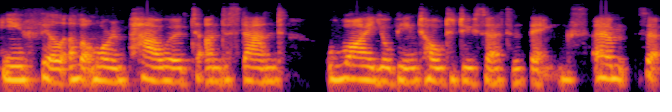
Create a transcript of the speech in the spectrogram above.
you feel a lot more empowered to understand why you're being told to do certain things. Um, so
